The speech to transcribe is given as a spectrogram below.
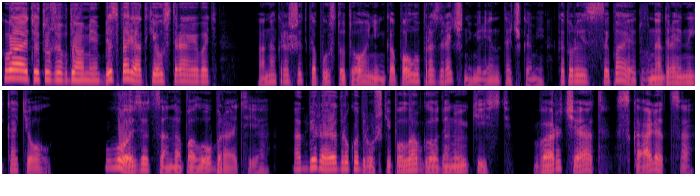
Хватит уже в доме беспорядки устраивать. Она крошит капусту тоненько, полупрозрачными ленточками, которые ссыпает в надрайный котел. Возятся на полу братья, отбирая друг у дружки полуобглоданную кисть. Ворчат, скалятся.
